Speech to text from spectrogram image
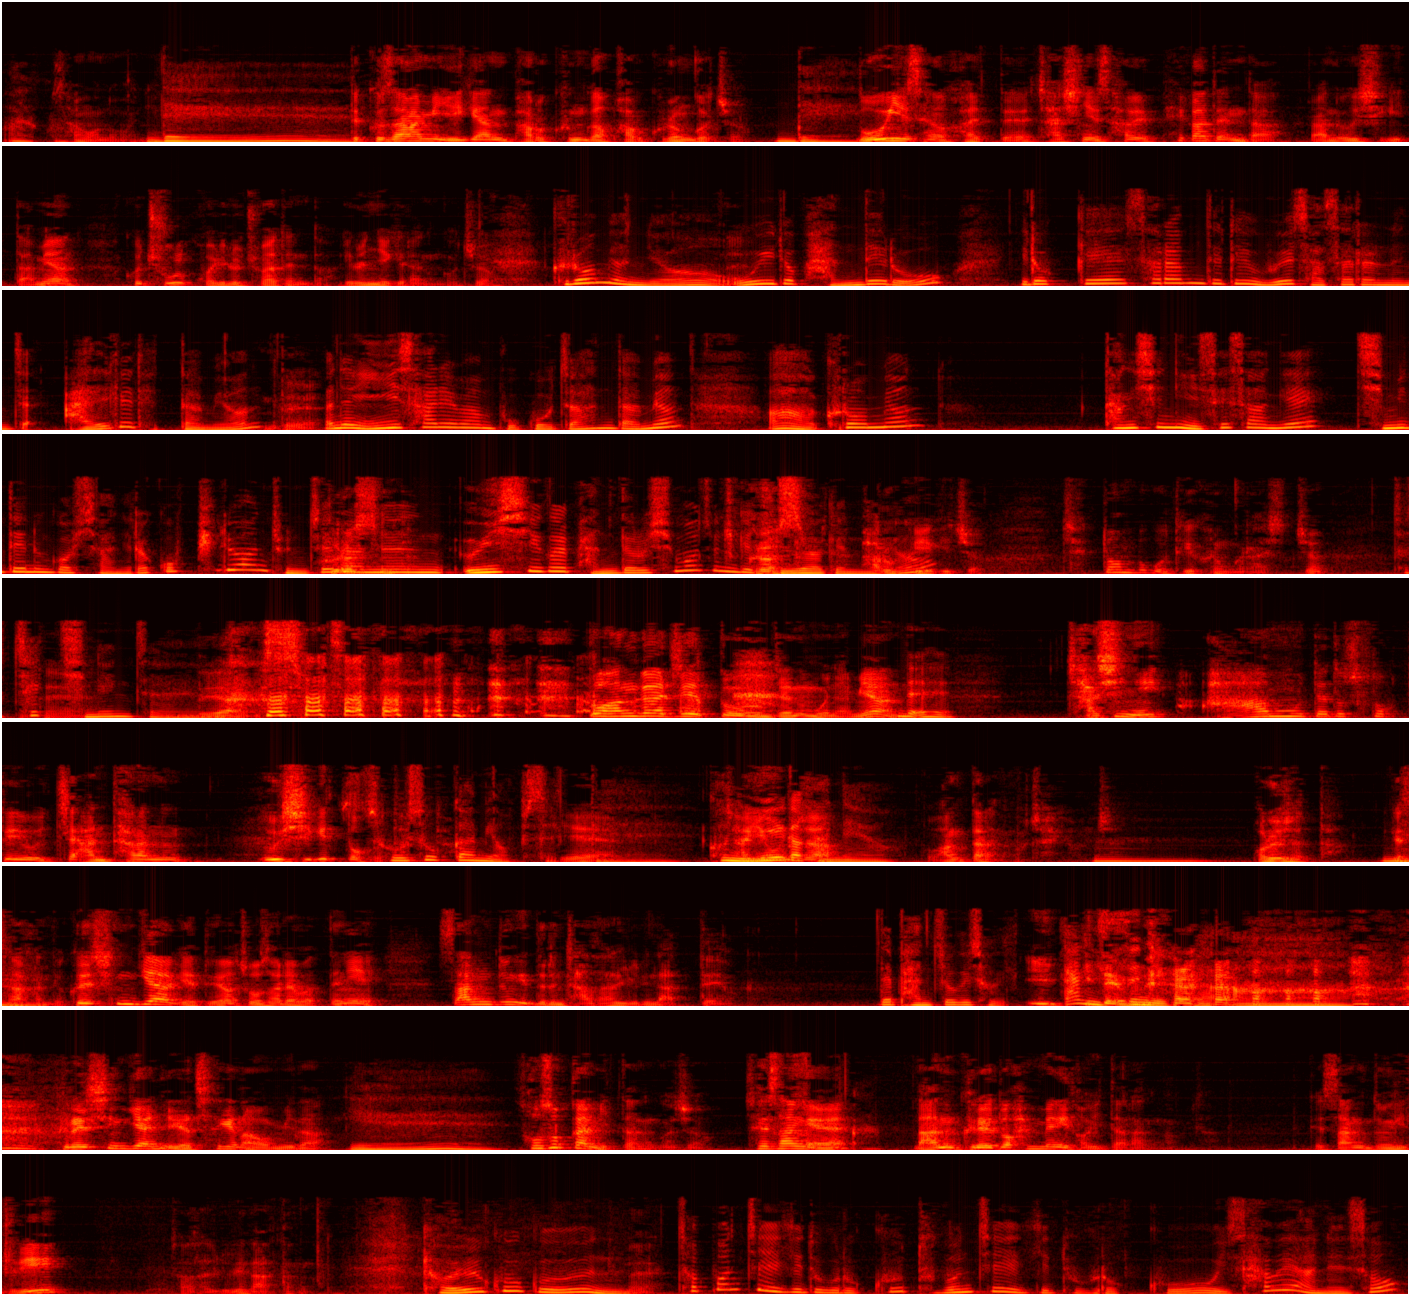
아이고. 상원 의원이. 네. 근데 그 사람이 얘기한 바로 근거 바로 그런 거죠. 네. 노인이 생각할 때 자신이 사회 폐가 된다라는 의식이 있다면 그 죽을 권리를 줘야 된다 이런 얘기라는 거죠. 그러면요 네. 오히려 반대로 이렇게 사람들이 왜 자살하는지 알게 됐다면 네. 만약 이 사례만 보고자 한다면 아 그러면 당신이 이 세상에 짐이 되는 것이 아니라 꼭 필요한 존재라는 그렇습니다. 의식을 반대로 심어주는 게 그렇습니다. 중요하겠네요. 바로 그 얘기죠. 책도 안 보고 어떻게 그런 걸 하시죠? 저책 네. 진행자예요. 네, 알겠습니다. 또 한 가지의 또 문제는 뭐냐면 네. 자신이 아무 데도 소속되어 있지 않다는 의식이 또 소속감이 없을 예. 때. 그건 이해가 가네요. 왕따라는 거죠, 자기 혼자. 음... 버려졌다. 이렇게 네. 생각한대요. 그래서 신기하게도요, 조사를 해봤더니 쌍둥이들은 자살률이 낮대요. 내 반쪽이 저기 딱 있으니까. 아. 그런 신기한 얘기가 책에 나옵니다. 예. 소속감이 있다는 거죠. 세상에 소속감. 나는 그래도 한 명이 더 있다는 겁니다. 쌍둥이들이 자살률이 낮다는 겁니다. 결국은 네. 첫 번째 얘기도 그렇고 두 번째 얘기도 그렇고 이 사회 안에서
